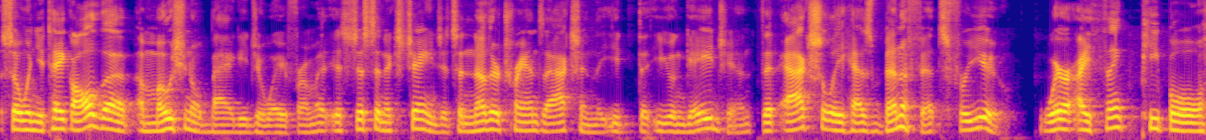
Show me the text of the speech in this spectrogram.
So when you take all the emotional baggage away from it, it's just an exchange. It's another transaction that you, that you engage in that actually has benefits for you. Where I think people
